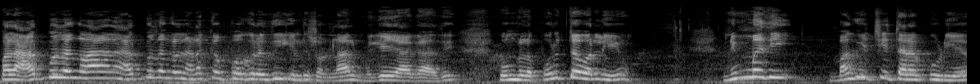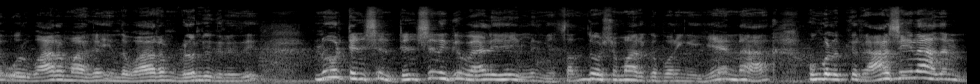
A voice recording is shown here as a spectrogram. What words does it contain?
பல அற்புதங்களான அற்புதங்கள் நடக்கப் போகிறது என்று சொன்னால் மிகையாகாது. உங்களை பொறுத்தவரையிலையும் நிம்மதி மகிழ்ச்சி தரக்கூடிய ஒரு வாரமாக இந்த வாரம் விளங்குகிறது. நோ டென்ஷன் டென்ஷனுக்கு வேலையே இல்லைங்க. சந்தோஷமாக இருக்க போகிறீங்க ஏன்னா உங்களுக்கு ராசிநாதன்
